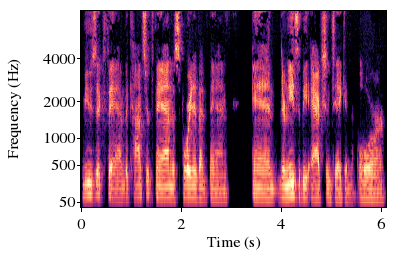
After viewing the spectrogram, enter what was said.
music fan, the concert fan, the sporting event fan. And there needs to be action taken or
